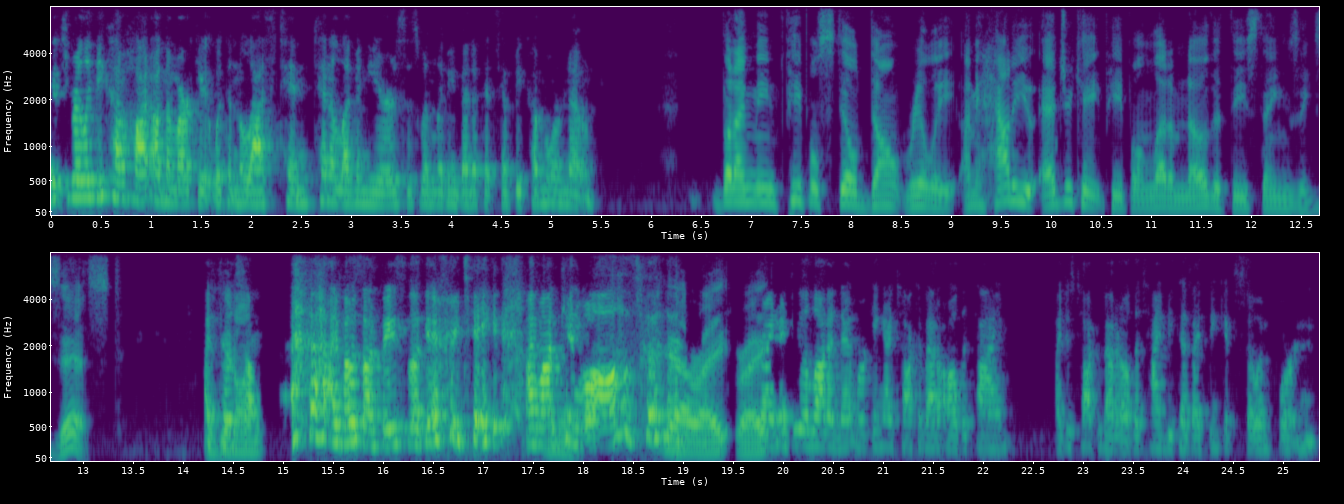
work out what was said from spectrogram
it's really become hot on the market within the last 10, 10, 11 years is when living benefits have become more known. But I mean, people still don't really. I mean, how do you educate people and let them know that these things exist? I post on, on I post on Facebook every day. I'm on Ken Walls. yeah, right, right. Right. I do a lot of networking. I talk about it all the time. I just talk about it all the time because I think it's so important.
